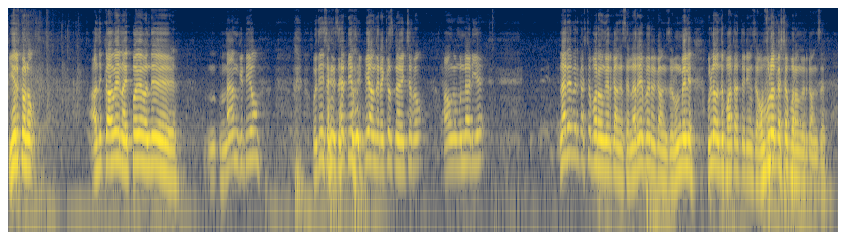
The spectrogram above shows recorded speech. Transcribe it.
இருக்கணும். அதுக்காகவே நான் இப்போவே வந்து மேம் கிட்டேயும் உதயசங்கர் சார்ட்டையும் இப்பயே அந்த ரெக்வஸ்ட் நான் வச்சிடறோம். அவங்க முன்னாடியே. நிறைய பேர் கஷ்டப்படுறவங்க இருக்காங்க சார். நிறைய பேர் இருக்காங்க சார். உண்மையிலே உள்ளே வந்து பார்த்தா தெரியும் சார். அவ்வளோ கஷ்டப்படுறவங்க இருக்காங்க சார்.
